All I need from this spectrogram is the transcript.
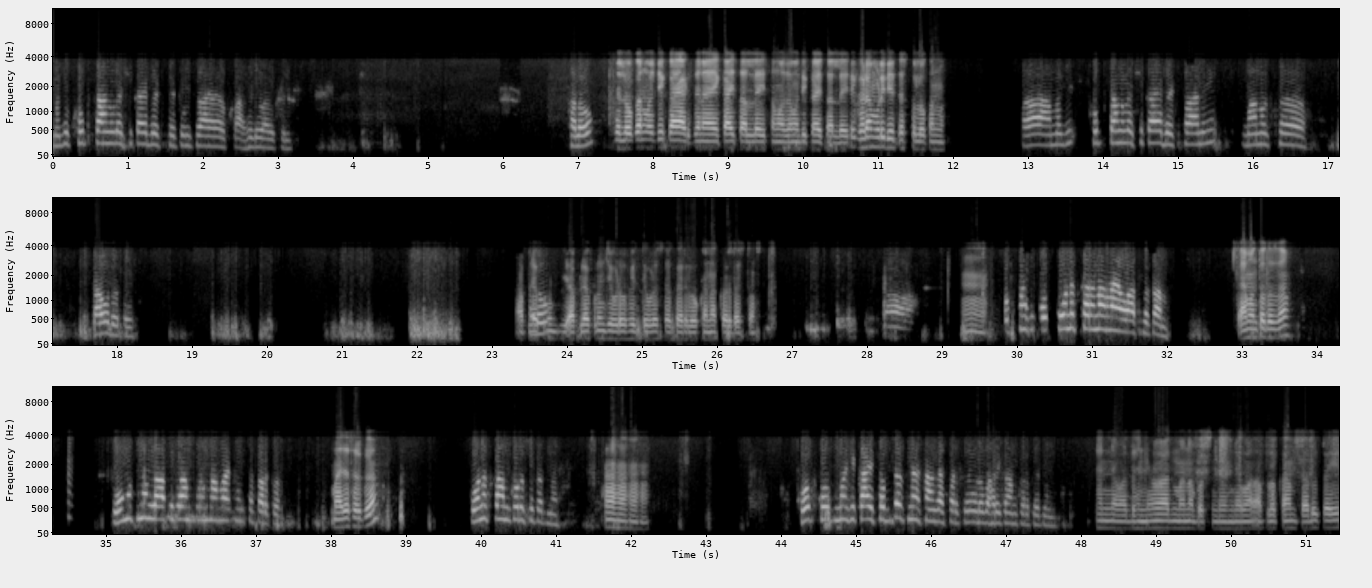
म्हणजे खूप चांगलं शिकाय भेटते तुमचा व्हिडिओ ऐकून. हॅलो त्या लोकांमध्ये काय अडचण आहे काय चाललंय समाजामध्ये काय चाललंय ते घडामोडी देत असतो लोकांना. हा म्हणजे खूप चांगलं शिकायला भेटतं आणि माणूस सावध होते. आपल्याकडून जे- आपल्याकडून जेवढं होईल तेवढं सहकार्य लोकांना करत असतो. हा. हम्म. खूप म्हणजे को- कोणच करणार नाही हो असलं काम. काय म्हणतो दादा? कोणच म्हणलं असं काम करणार नाही तुमच्यासारखं. माझ्यासारखं? कोणच काम करू शकत नाही. हां हां हां हां. खूप खूप म्हणजे काय शब्दच नाही सांगासारखं एवढं भारी काम करतोय तुम्ही. धन्यवाद धन्यवाद. मनापासून धन्यवाद. आपलं काम चालूच राहील.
